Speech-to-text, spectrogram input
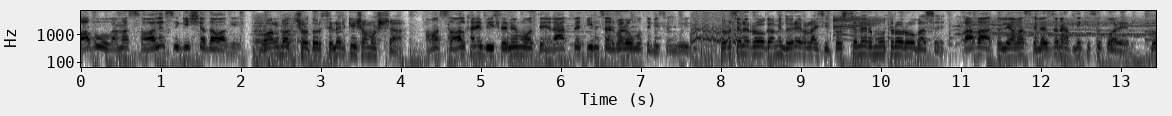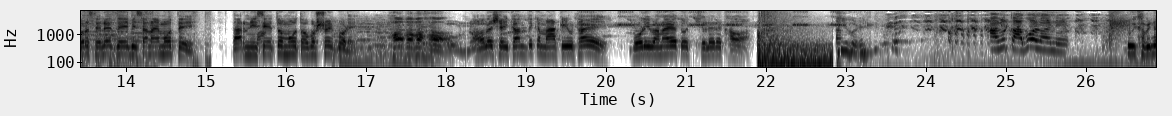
বাবু আমার সওয়ালের চিকিৎসা দাও আগে। বল বৎস তোর ছেলের কি সমস্যা? আমার সওয়াল খালি বিছানে মতে রাত্রে তিন চারবারও মতে বিছান বই তোর ছেলের রোগ আমি ধরে ফেলাইছি তোর ছেলের মূত্র রোগ আছে। বাবা তাহলে আমার ছেলের জন্য আপনি কিছু করেন। তোর ছেলে যে বিছানায় মতে তার নিচে তো মুত অবশ্যই পড়ে। হ বাবা হ। তাহলে সেইখান থেকে মাটি উঠায় বড়ি বানায় তোর ছেলেরে খাওয়া। আমি খাব না নে তুই খাবি না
